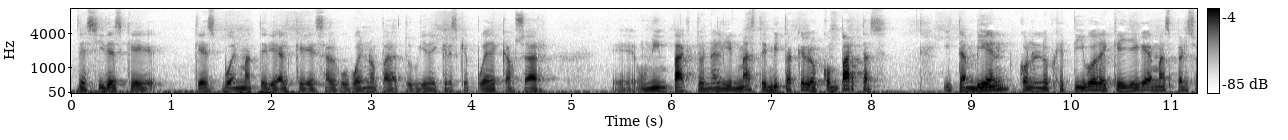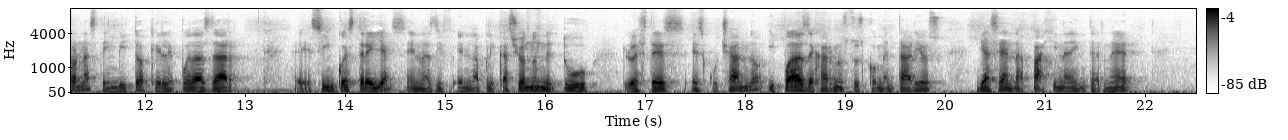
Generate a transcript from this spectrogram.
decides que, es buen material, que es algo bueno para tu vida y crees que puede causar eh, un impacto en alguien más, te invito a que lo compartas. Y también con el objetivo de que llegue a más personas, te invito a que le puedas dar eh, cinco estrellas en, en la aplicación donde tú lo estés escuchando y puedas dejarnos tus comentarios ya sea en la página de internet,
